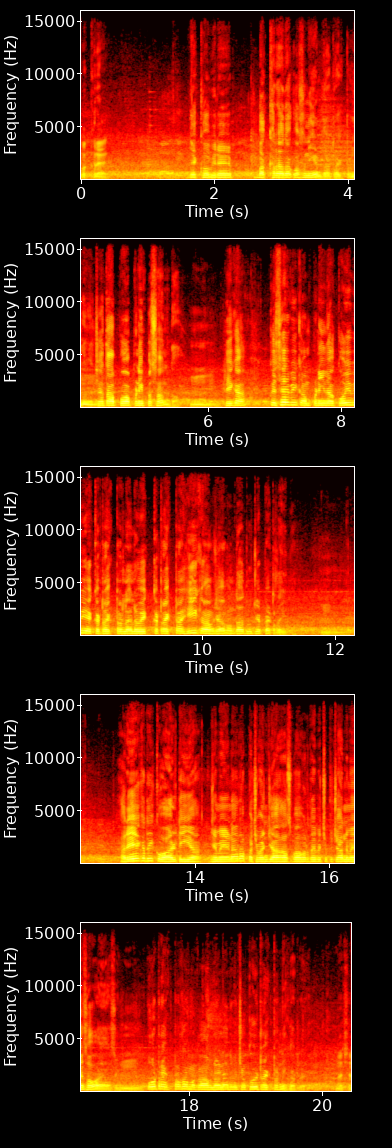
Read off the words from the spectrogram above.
ਵੱਖਰਾ ਹੈ? ਦੇਖੋ ਵੀਰੇ ਵੱਖਰਾ ਤਾਂ ਕੁਝ ਨਹੀਂ ਹੁੰਦਾ ਟਰੈਕਟਰ ਦੇ ਵਿੱਚ ਇਹ ਤਾਂ ਆਪੋ ਆਪਣੀ ਪਸੰਦ ਆ। ਠੀਕ ਆ? ਕਿਸੇ ਵੀ ਕੰਪਨੀ ਦਾ ਕੋਈ ਵੀ ਇੱਕ ਟਰੈਕਟਰ ਲੈ ਲਓ ਇੱਕ ਟਰੈਕਟਰ ਹੀ ਕਾਮਯਾਬ ਹੁੰਦਾ ਦੂਜੇ ਪਿੱਟਦਾ ਹੀ ਨਹੀਂ। ਹਰੇਕ ਦੀ ਕੁਆਲਿਟੀ ਆ ਜਿਵੇਂ ਇਹਨਾਂ ਦਾ 55 ਹਾਰਸ ਪਾਵਰ ਦੇ ਵਿੱਚ 9500 ਆਇਆ ਸੀ। ਉਹ ਟਰੈਕਟਰ ਦਾ ਮੁਕਾਬਲਾ ਇਹਨਾਂ ਦੇ ਵਿੱਚ ਕੋਈ ਟਰੈਕਟਰ ਨਹੀਂ ਕਰ ਰਿਹਾ। ਅੱਛਾ।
